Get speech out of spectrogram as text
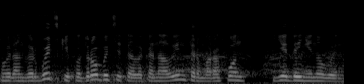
Богдан Вербицький, подробиці, телеканал Інтер, марафон. Єдині новини.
